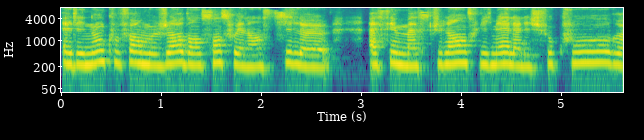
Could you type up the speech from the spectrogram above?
elle est non conforme au genre dans le sens où elle a un style assez masculin, entre guillemets. Elle a les cheveux courts,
